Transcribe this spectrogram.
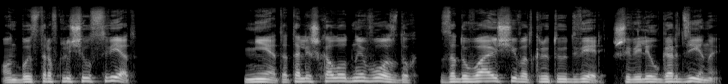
Он быстро включил свет. Нет, это лишь холодный воздух, задувающий в открытую дверь, шевелил гардины.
